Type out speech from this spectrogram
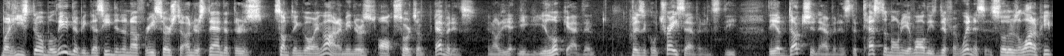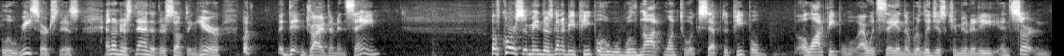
But he still believed it because he did enough research to understand that there's something going on. I mean, there's all sorts of evidence. You know, you, you look at the physical trace evidence, the the abduction evidence, the testimony of all these different witnesses. So there's a lot of people who research this and understand that there's something here, but it didn't drive them insane. Of course, I mean there's going to be people who will not want to accept it. People a lot of people I would say in the religious community in certain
